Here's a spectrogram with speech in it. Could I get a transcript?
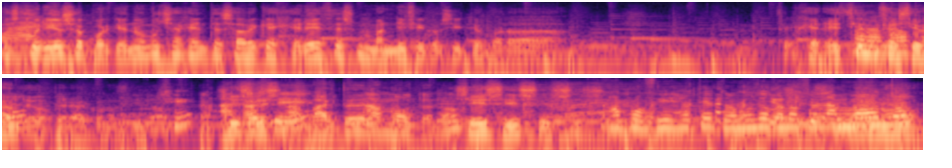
Es curioso porque no mucha gente sabe que Jerez es un magnífico sitio para... Jerez tiene ¿Para un festival ópera? de ópera conocido. Sí. sí, sí, sí. Aparte de las motos, ¿no? Sí, sí, sí, sí, sí. Ah, pues fíjate, todo el mundo conoce las No, motos. no.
